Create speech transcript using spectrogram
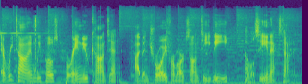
every time we post brand new content. I've been Troy from Arcs on TV, and we'll see you next time.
